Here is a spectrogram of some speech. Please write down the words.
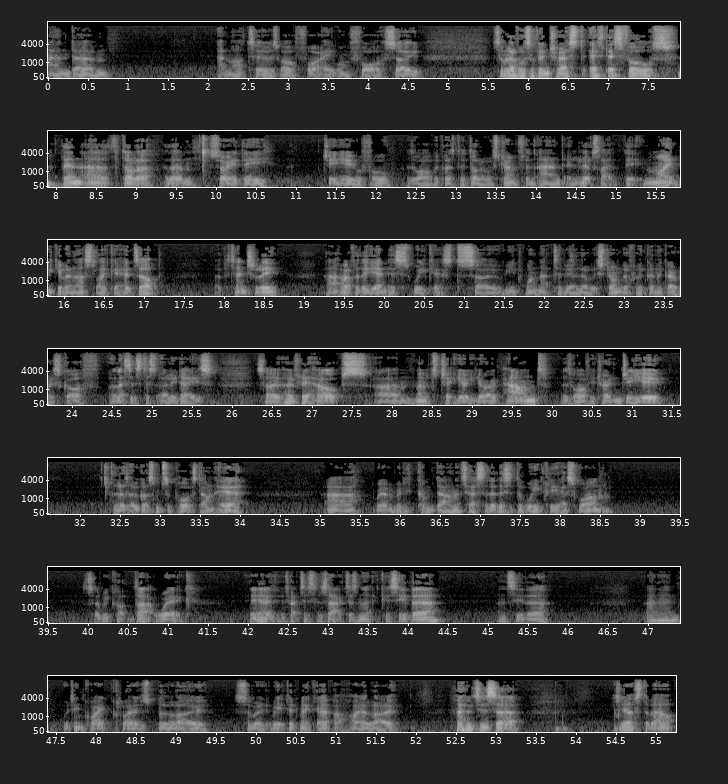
and um, MR2 as well, 4814. So some levels of interest. If this falls, then uh, the dollar, um, sorry, the GU will fall as well because the dollar will strengthen, and it looks like it might be giving us like a heads up, uh, potentially. Uh, however, the yen is weakest, so you'd want that to be a little bit stronger if we're going to go risk off, unless it's just early days. So hopefully it helps. Um, remember to check your euro pound as well if you're trading GU. It looks like we've got some supports down here. Uh, we haven't really come down and tested it. This is the weekly S1. So we got that wick. Yeah, in fact it's exact, isn't it? You can see there and see there. And then we didn't quite close below, so we, we did make a, a higher low, which is uh, just about,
